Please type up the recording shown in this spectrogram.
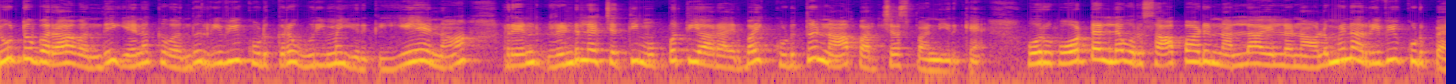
யூடியூபராக வந்து எனக்கு வந்து ரிவ்யூ கொடுக்குற உரிமை இருக்குது ஏன்னா ரெண்டு ரெண்டு லட்சத்தி முப்பத்தி ஆறாயிரம் ரூபாய் கொடுத்து நான் பர்ச்சேஸ் பண்ணியிருக்கேன். ஒரு ஹோட்டலில் ஒரு சாப்பாடு நல்லா இல்லைனாலுமே நான் ரிவ்யூ கொடுப்பேன்.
